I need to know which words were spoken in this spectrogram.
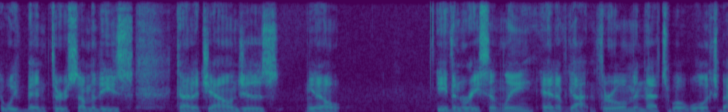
we've been through some of these kind of challenges you know even recently and have gotten through them and that's what we'll expect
